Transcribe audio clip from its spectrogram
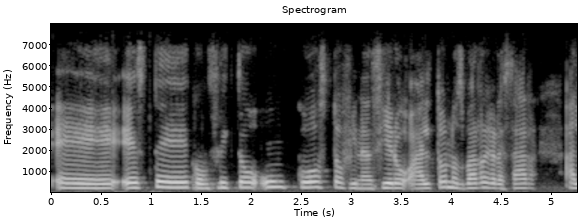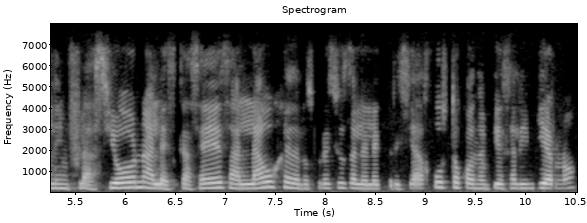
eh, este conflicto un costo financiero alto, nos va a regresar a la inflación, a la escasez, al auge de los precios de la electricidad justo cuando empieza el invierno,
